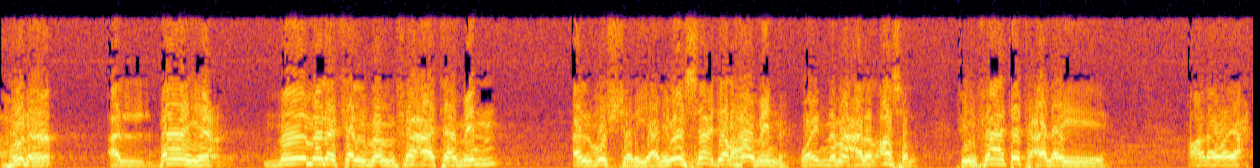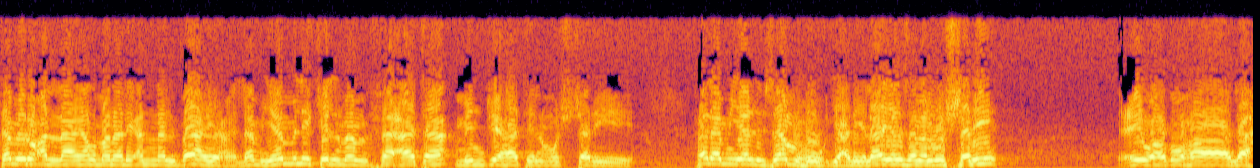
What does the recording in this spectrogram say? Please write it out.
هنا البايع ما ملك المنفعة من المشتري يعني ما استأجرها منه وإنما على الأصل في فاتت عليه. قال ويحتمل أن لا يضمن لأن البائع لم يملك المنفعة من جهة المشتري فلم يلزمه يعني لا يلزم المشتري عوضها له.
